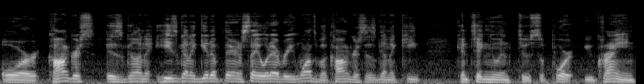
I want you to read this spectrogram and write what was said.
or Congress is going to, he's going to get up there and say whatever he wants, but Congress is going to keep continuing to support Ukraine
